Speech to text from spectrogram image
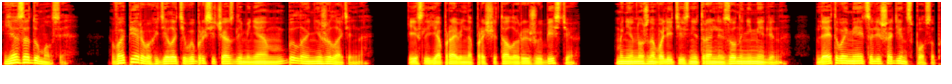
Я задумался. Во-первых, делать выбор сейчас для меня было нежелательно. Если я правильно просчитал рыжую бестию, мне нужно валить из нейтральной зоны немедленно. Для этого имеется лишь один способ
